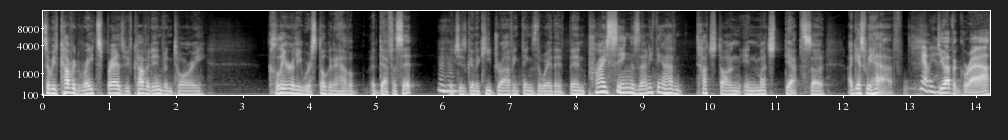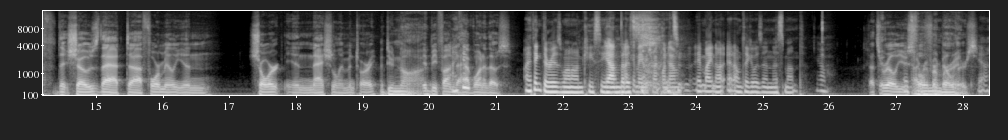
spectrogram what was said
So we've covered rate spreads, we've covered inventory. Clearly, we're still going to have a, a deficit, Mm-hmm. which is going to keep driving things the way they've been. Pricing is the only thing I haven't touched on in much depth. So I guess we have. Yeah, we have. Do you have a graph that shows that uh, four million short in national inventory? I do not. It'd be fun I to think- have one of those. I think there is one on KCM, Yeah, but I it's, can maybe track one it's- down. It might not. I don't think it was in this month. Yeah. That's real useful for remember it. builders. Yeah.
